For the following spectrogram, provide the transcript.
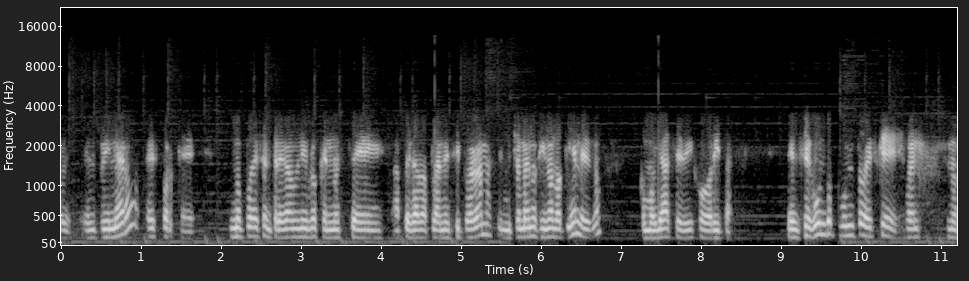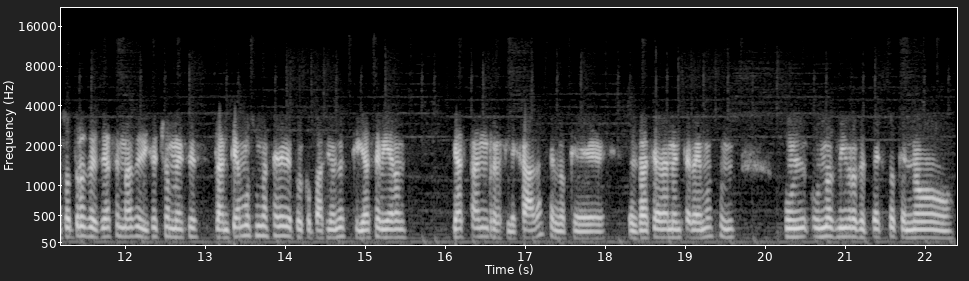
pues, el primero es porque no puedes entregar un libro que no esté apegado a planes y programas, y mucho menos si no lo tienes, ¿no? Como ya se dijo ahorita. El segundo punto es que, bueno, nosotros desde hace más de 18 meses planteamos una serie de preocupaciones que ya se vieron, ya están reflejadas en lo que desgraciadamente vemos, unos libros de texto que no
